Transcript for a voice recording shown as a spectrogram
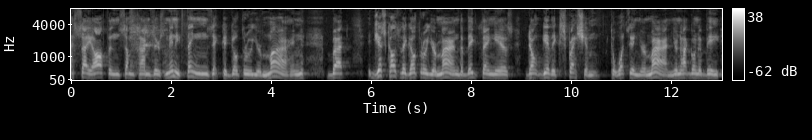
I say often sometimes there's many things that could go through your mind, but just because they go through your mind, the big thing is don't give expression to what's in your mind. You're not going to be,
